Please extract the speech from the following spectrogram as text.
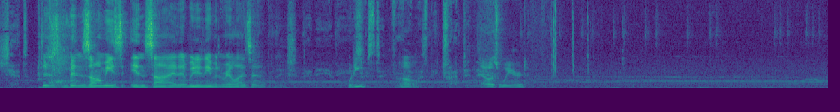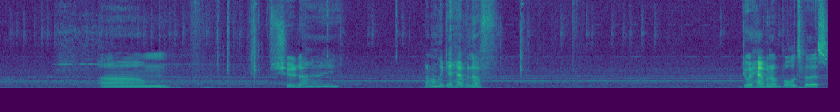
Shit. There's been zombies inside and we didn't even realize that? Combination that any of the What do you- oh. must be trapped in there. That was weird. Um, should I? I don't think I have enough. Do I have enough bullets for this?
